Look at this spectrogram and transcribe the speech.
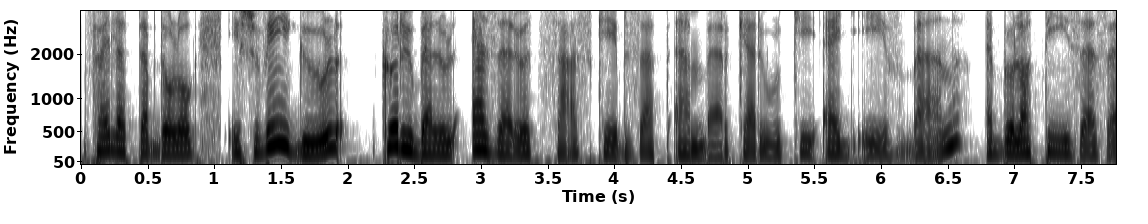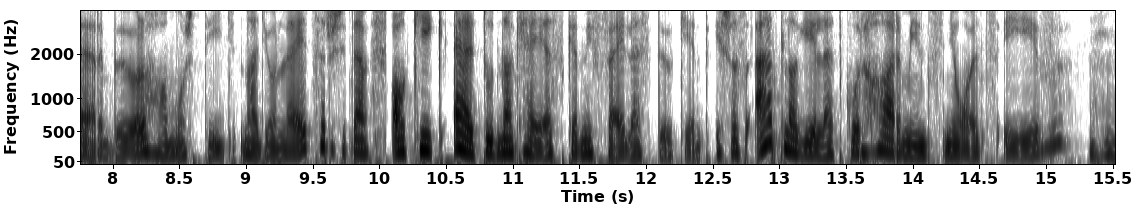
fejlettebb dolog, és végül körülbelül 1500 képzett ember kerül ki egy évben, ebből a tízezerből, ha most így nagyon leegyszerűsítem, akik el tudnak helyezkedni fejlesztőként. És az átlag életkor 38 év, uh-huh.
